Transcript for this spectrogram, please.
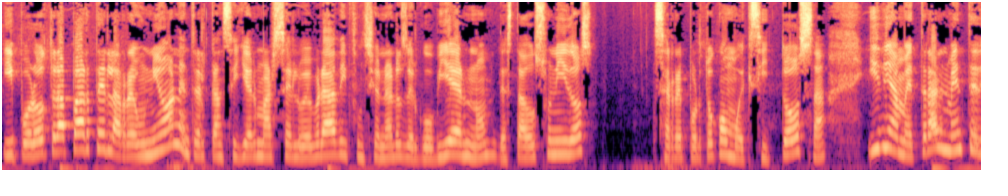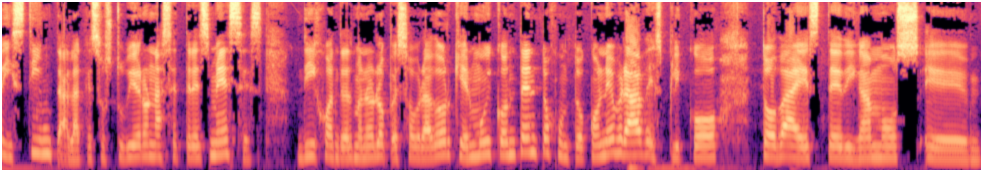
Y por otra parte la reunión entre el canciller Marcelo Ebrard y funcionarios del gobierno de Estados Unidos se reportó como exitosa y diametralmente distinta a la que sostuvieron hace tres meses, dijo Andrés Manuel López Obrador, quien muy contento junto con Ebrard explicó toda este, digamos, eh,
